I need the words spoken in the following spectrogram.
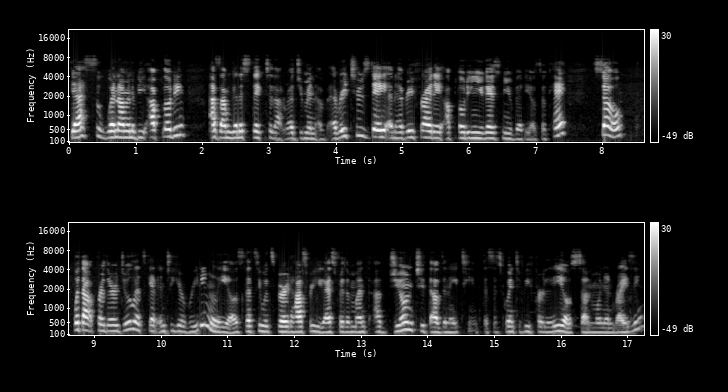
guess when I'm going to be uploading as I'm going to stick to that regimen of every Tuesday and every Friday uploading you guys new videos, okay? So without further ado, let's get into your reading, Leos. Let's see what Spirit has for you guys for the month of June 2018. This is going to be for Leo, Sun, Moon, and Rising.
